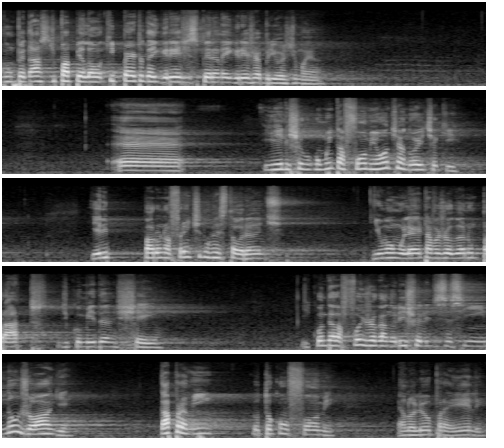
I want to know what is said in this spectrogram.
num pedaço de papelão aqui perto da igreja, esperando a igreja abrir hoje de manhã. É, e ele chegou com muita fome ontem à noite aqui. E ele parou na frente de um restaurante e uma mulher estava jogando um prato de comida cheio. E quando ela foi jogar no lixo, ele disse assim: Não jogue, dá para mim, eu estou com fome. Ela olhou para ele.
